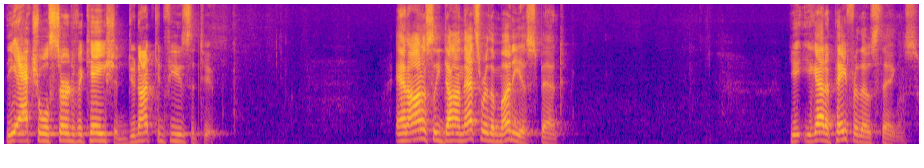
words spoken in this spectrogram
the actual certification. Do not confuse the two. And honestly, Don, that's where the money is spent. You, you got to pay for those things.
